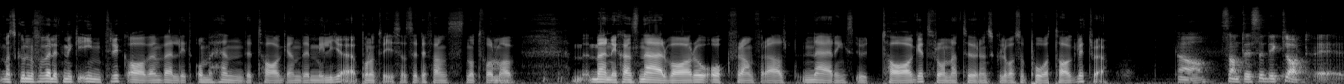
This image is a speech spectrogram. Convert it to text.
man skulle få väldigt mycket intryck av en väldigt omhändertagande miljö på något vis. Alltså det fanns något form av människans närvaro och framförallt näringsuttaget från naturen skulle vara så påtagligt tror jag. Ja, samtidigt så är det klart, eh,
